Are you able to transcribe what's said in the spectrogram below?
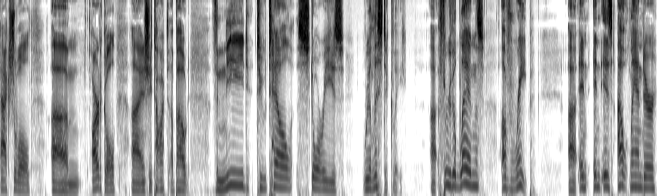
actual um, article, uh, and she talked about the need to tell stories realistically uh, through the lens of rape. Uh, and, and is Outlander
